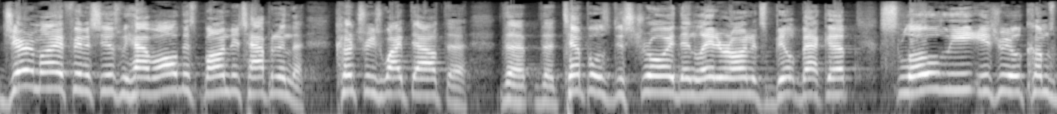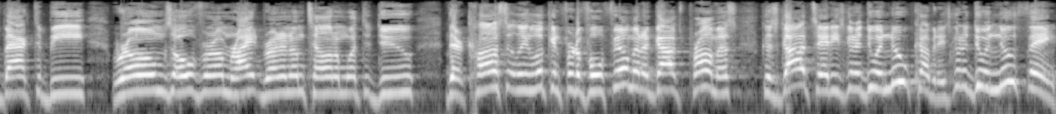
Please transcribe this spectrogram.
Jeremiah finishes. We have all this bondage happening. The country's wiped out. The, the, the temple's destroyed. Then later on, it's built back up. Slowly, Israel comes back to be. Rome's over them, right? Running them, telling them what to do. They're constantly looking for the fulfillment of God's promise because God said He's going to do a new covenant. He's going to do a new thing.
